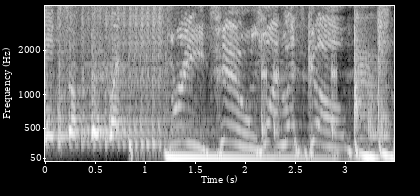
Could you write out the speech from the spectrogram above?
Three, two, one, let's go.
